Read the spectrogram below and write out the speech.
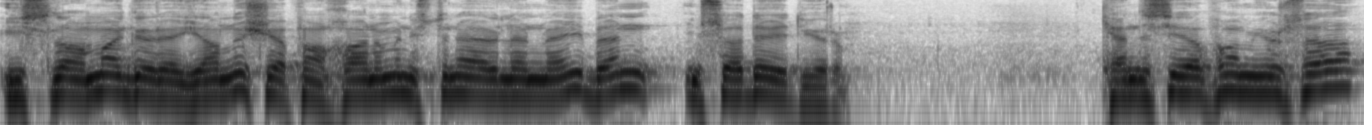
İslam'a göre yanlış yapan hanımın üstüne evlenmeyi ben müsaade ediyorum. Kendisi yapamıyorsa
